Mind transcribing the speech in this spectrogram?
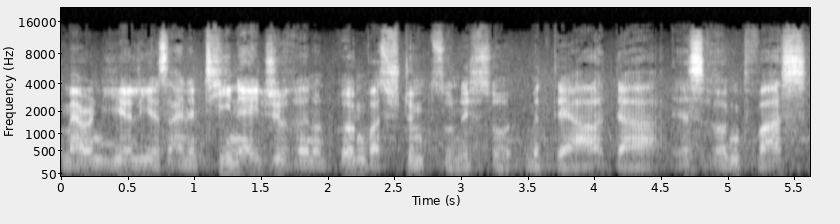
Maren Yearly ist eine Teenagerin und irgendwas stimmt so nicht so mit der. Da ist irgendwas.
